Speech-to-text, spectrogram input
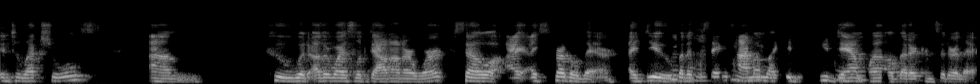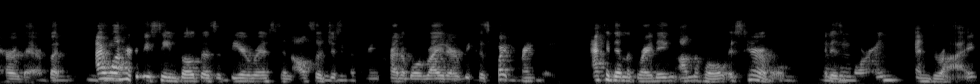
intellectuals um, who would otherwise look down on our work. So I, I struggle there. I do. But at the mm-hmm. same time, I'm mm-hmm. like, you, you damn mm-hmm. well better consider that her there. But I want her to be seen both as a theorist and also just as an incredible writer because, quite frankly, academic writing on the whole is terrible. It is boring and dry.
